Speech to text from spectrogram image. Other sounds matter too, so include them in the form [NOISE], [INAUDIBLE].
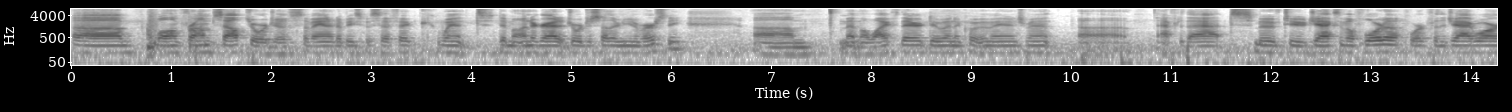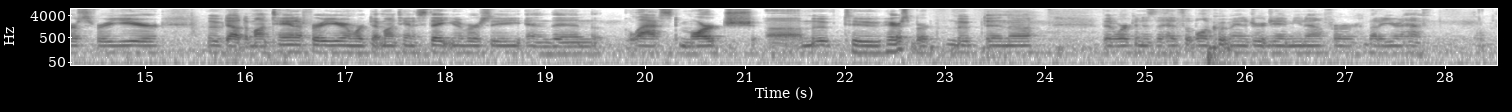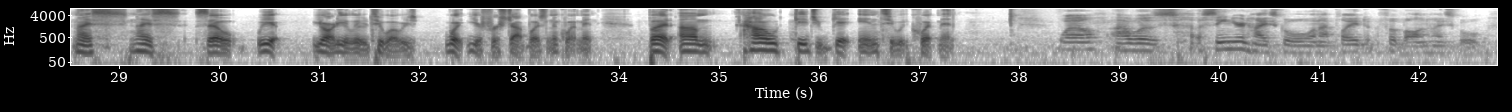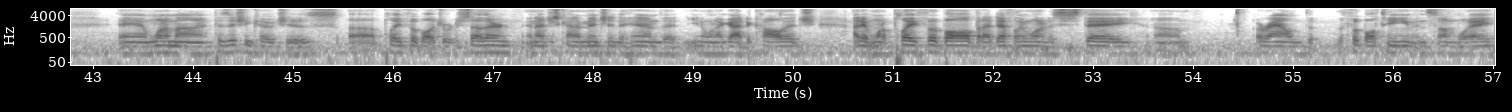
Um, well, I'm from South Georgia, Savannah to be specific. Went did my undergrad at Georgia Southern University. Um, met my wife there doing equipment management. Uh, after that, moved to Jacksonville, Florida. Worked for the Jaguars for a year. Moved out to Montana for a year and worked at Montana State University. And then last March, uh, moved to Harrisonburg. Moved and uh, been working as the head football equipment manager at JMU now for about a year and a half. Nice, nice. So we you already alluded to what was what your first job was in equipment, but um, how did you get into equipment? Well, I was a senior in high school and I played football in high school. And one of my position coaches uh, played football at Georgia Southern. And I just kind of mentioned to him that, you know, when I got to college, I didn't want to play football, but I definitely wanted to stay um, around the, the football team in some way.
